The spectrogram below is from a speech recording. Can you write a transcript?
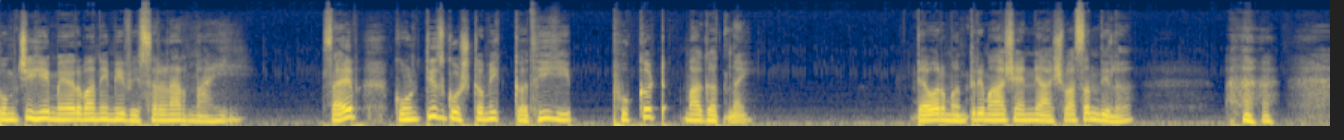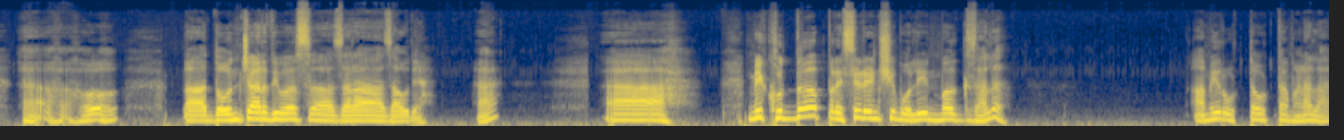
तुमची ही मेहरबानी मी विसरणार नाही. साहेब कोणतीच गोष्ट मी कधीही फुकट मागत नाही. त्यावर मंत्री महाशयांनी आश्वासन दिलं हो, हो. दोन चार दिवस जरा जाऊ द्या. हा? मी खुद्द प्रेसिडेंटशी बोलीन. मग झालं. आमिर उठता उठता म्हणाला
